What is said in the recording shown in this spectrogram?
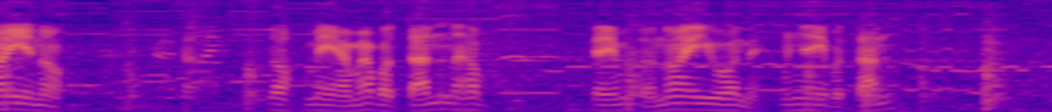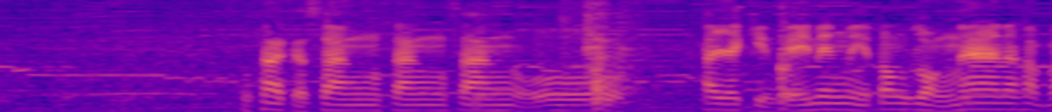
น้อยอยู่เนาะน้อยดอกแม่มาบัดตันนะครับไก่มันตัวน้อยอยู่เนี่ยมันใหญ่บัดตันลูก ค้าก็สั่งสั่งสั่งโอ้ถ้าจะกินไก่นึ่งนี่ต้องลวงหน้านะครับ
